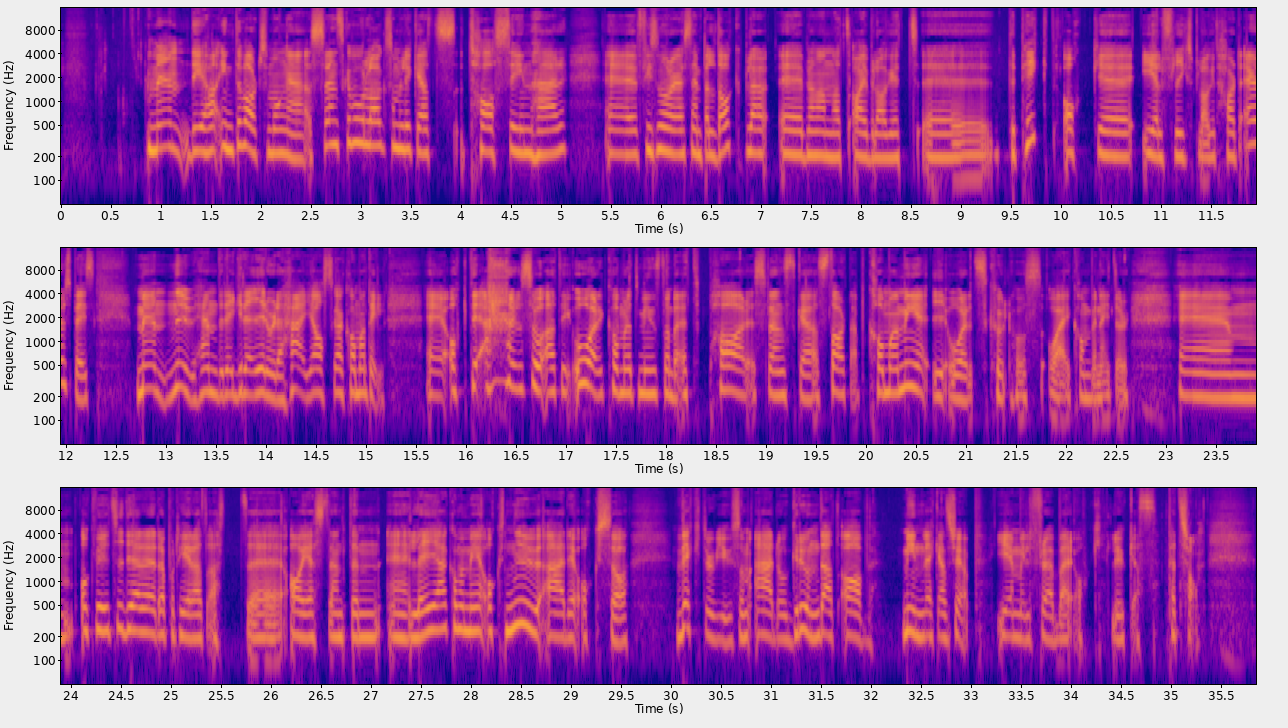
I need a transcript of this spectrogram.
Men det har inte varit så många svenska bolag som lyckats ta sig in här. Det eh, finns några exempel dock, bland, eh, bland annat AI-bolaget eh, Depict och eh, elflygsbolaget Heart Aerospace. Men nu händer det grejer och det här jag ska komma till. Eh, och det är så att i år kommer åtminstone ett par svenska startup komma med i årets kull hos AI Combinator. Ehm, och vi har tidigare rapporterat att eh, AI-assistenten eh, Leia kommer med och nu är det också Vectorview som är då grundat av min veckans köp, Emil Fröberg och Lukas Pettersson.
